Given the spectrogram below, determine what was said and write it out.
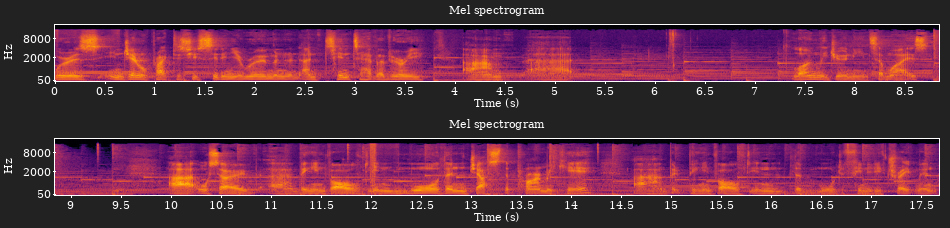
Whereas in general practice, you sit in your room and, and tend to have a very um, uh, lonely journey in some ways. Uh, also uh, being involved in more than just the primary care, uh, but being involved in the more definitive treatment,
